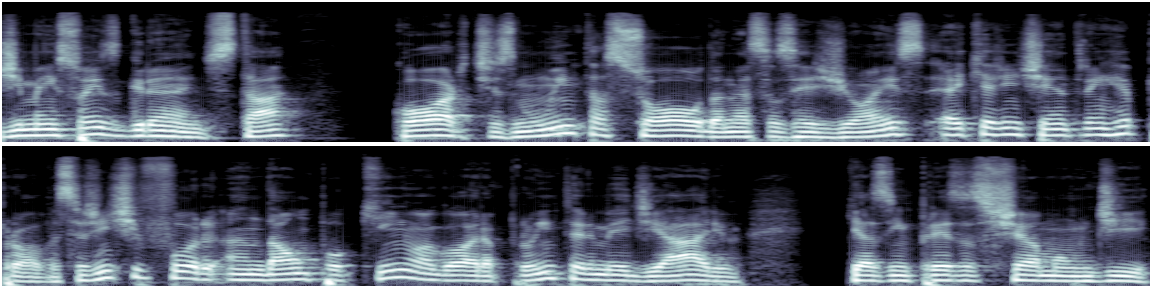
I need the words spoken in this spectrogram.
dimensões grandes, tá? Cortes, muita solda nessas regiões, é que a gente entra em reprova. Se a gente for andar um pouquinho agora para o intermediário, que as empresas chamam de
